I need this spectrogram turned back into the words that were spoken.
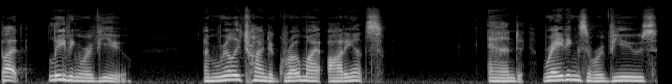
But leaving review. I'm really trying to grow my audience and ratings and reviews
